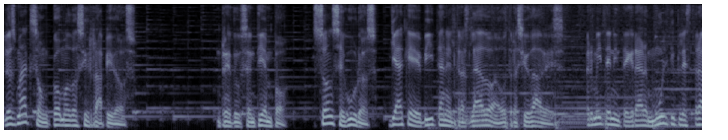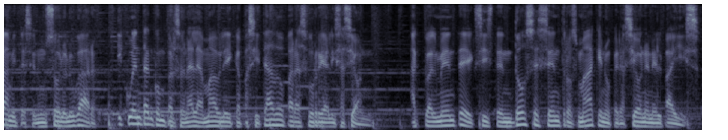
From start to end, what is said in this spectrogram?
Los MAC son cómodos y rápidos. Reducen tiempo, son seguros, ya que evitan el traslado a otras ciudades, permiten integrar múltiples trámites en un solo lugar y cuentan con personal amable y capacitado para su realización. Actualmente existen 12 centros MAC en operación en el país.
